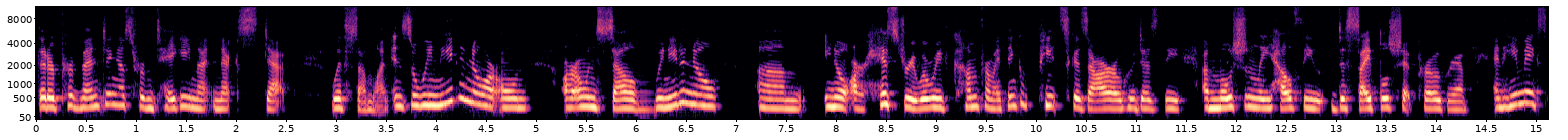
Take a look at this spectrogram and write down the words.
that are preventing us from taking that next step with someone. And so we need to know our own our own self we need to know um, you know our history where we've come from. I think of Pete Scazzero who does the emotionally healthy discipleship program and he makes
